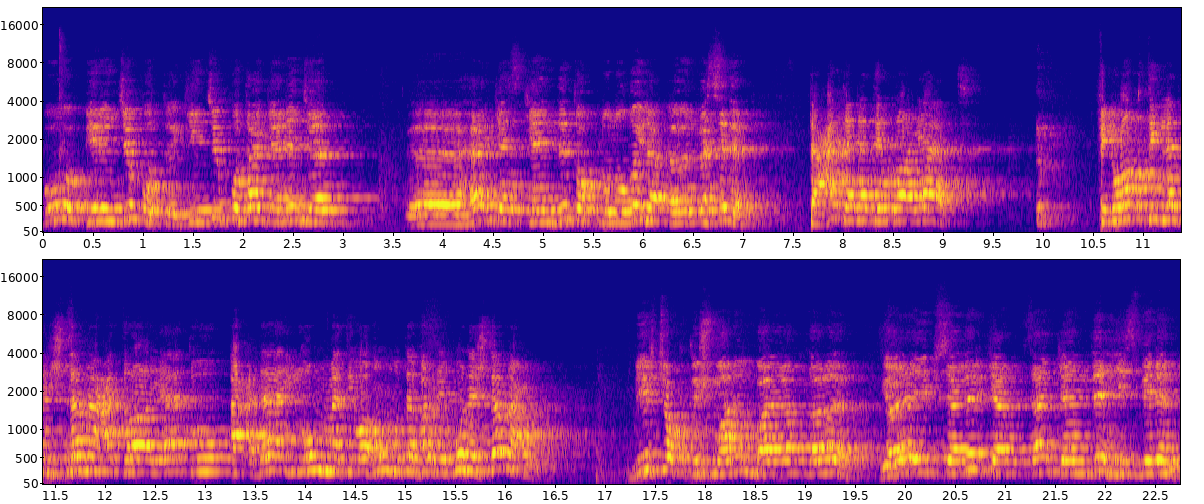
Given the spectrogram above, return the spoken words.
Bu birinci put, ikinci puta gelince e, herkes kendi topluluğuyla övünmesidir. تعددت الرايات في الوقت الذي اجتمعت رايات أعداء الأمة وهم متفرقون اجتمعوا Birçok düşmanın bayrakları göğe yükselirken sen kendi hizbinin,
